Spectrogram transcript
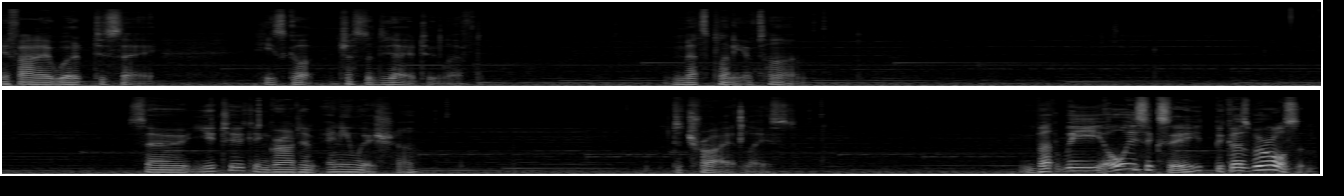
if I were to say, he's got just a day or two left. And that's plenty of time. So you two can grant him any wish, huh? To try at least. But we always succeed because we're awesome.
